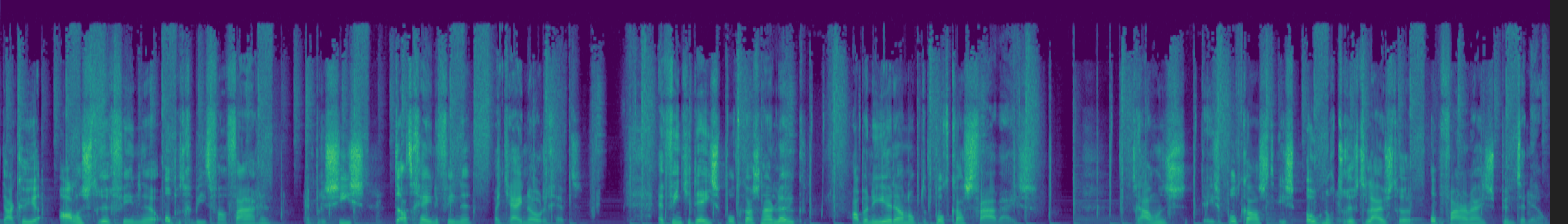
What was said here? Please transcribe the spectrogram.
Daar kun je alles terugvinden op het gebied van varen en precies datgene vinden wat jij nodig hebt. En vind je deze podcast nou leuk? Abonneer dan op de podcast Vaarwijs. Trouwens, deze podcast is ook nog terug te luisteren op vaarwijs.nl.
